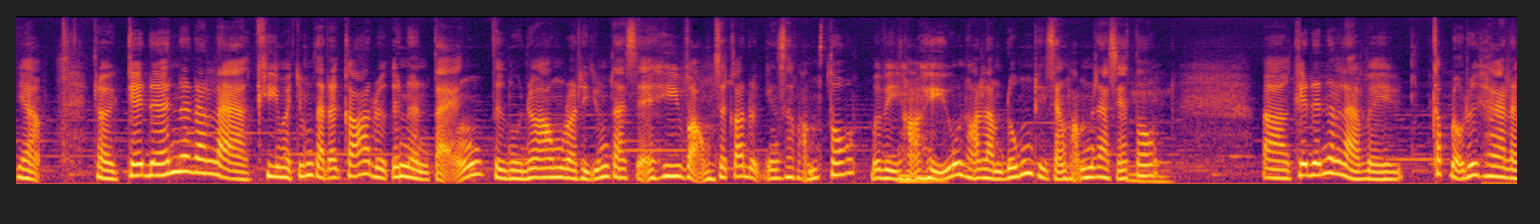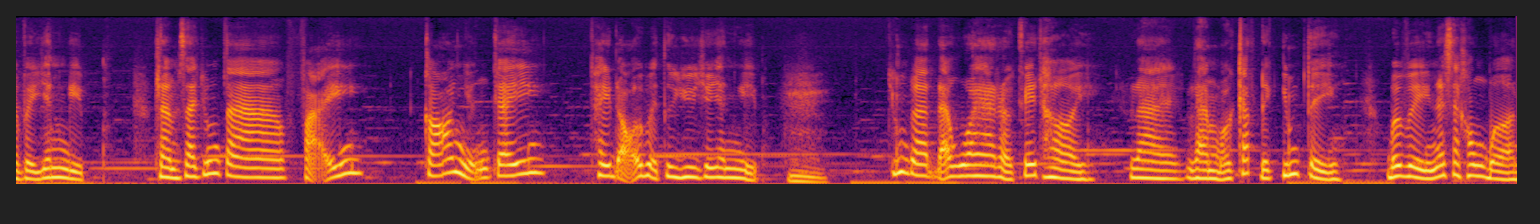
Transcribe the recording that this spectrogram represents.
dạ. Rồi kế đến đó, đó là khi mà chúng ta đã có được cái nền tảng từ người nuôi ong rồi thì chúng ta sẽ hy vọng sẽ có được những sản phẩm tốt. Bởi vì ừ. họ hiểu họ làm đúng thì sản phẩm ra sẽ tốt. Ừ. à, kế đến đó là về cấp độ thứ hai là về doanh nghiệp. Làm sao chúng ta phải có những cái thay đổi về tư duy cho doanh nghiệp? Ừ. chúng ta đã qua rồi cái thời là làm mọi cách để kiếm tiền. Bởi vì nó sẽ không bền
